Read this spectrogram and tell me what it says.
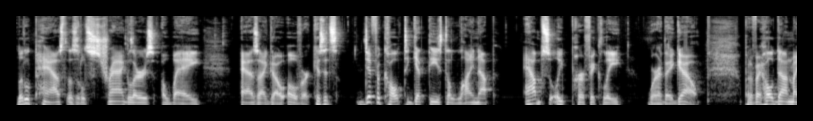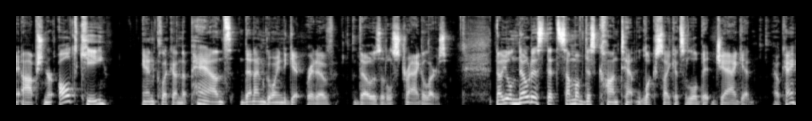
little paths, those little stragglers away as I go over, because it's difficult to get these to line up absolutely perfectly where they go. But if I hold down my Option or Alt key, and click on the paths, then I'm going to get rid of those little stragglers. Now you'll notice that some of this content looks like it's a little bit jagged, okay?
